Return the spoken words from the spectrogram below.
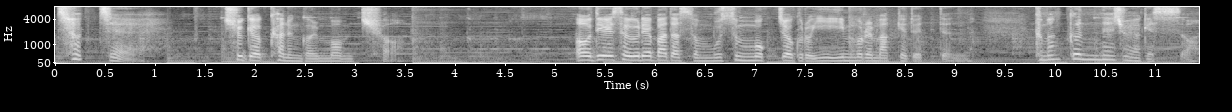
첫째, 추격하는 걸 멈춰. 어디에서 의뢰받아서 무슨 목적으로 이 임무를 맡게 됐든 그만 끝내줘야겠어.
